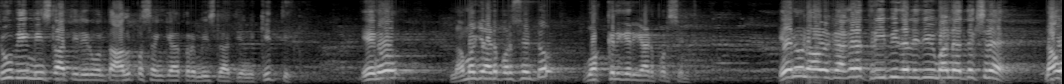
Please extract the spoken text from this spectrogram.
ಟು ಬಿ ಮೀಸಲಾತಿಯಲ್ಲಿರುವಂಥ ಅಲ್ಪಸಂಖ್ಯಾತರ ಮೀಸಲಾತಿಯನ್ನು ಕಿತ್ತಿ ಏನು? ನಮಗೆ ಎರಡು ಪರ್ಸೆಂಟು ಒಕ್ಕಲಿಗರಿಗೆ ಎರಡು ಪರ್ಸೆಂಟ್. ಏನು? ನಾವು ಈಗಾಗಲೇ ತ್ರೀ ಬಿದಲ್ಲಿ ಇದ್ದೀವಿ ಮಾನ್ಯ ಅಧ್ಯಕ್ಷರೇ. ನಾವು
